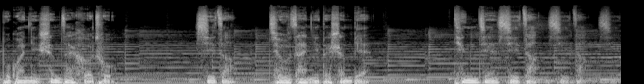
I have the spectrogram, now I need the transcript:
不管你身在何处，西藏就在你的身边。听见西藏，西藏，西藏。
